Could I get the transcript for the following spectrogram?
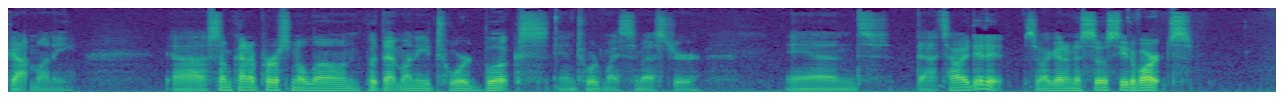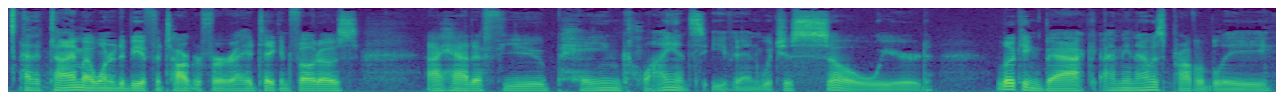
got money. Uh, some kind of personal loan, put that money toward books and toward my semester. And that's how I did it. So I got an Associate of Arts. At the time, I wanted to be a photographer. I had taken photos. I had a few paying clients, even, which is so weird. Looking back, I mean, I was probably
